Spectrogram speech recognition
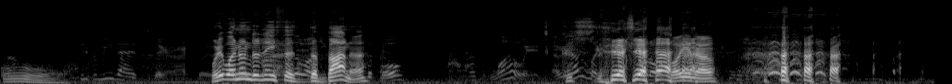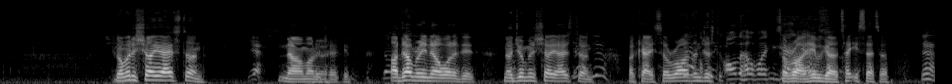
Going. Ooh. See, for me, that is stinger, actually. Well, it went underneath the, the banner. Wow, that low. I mean, that was like yeah. Well, you know. Do you want me to show you how it's done? Yes. No, I'm only joking. I don't really know what I did. No, do you want me to show you how it's done? Okay, so rather than just. all the help I can So get. right, here we go. Take your setup. Yeah,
